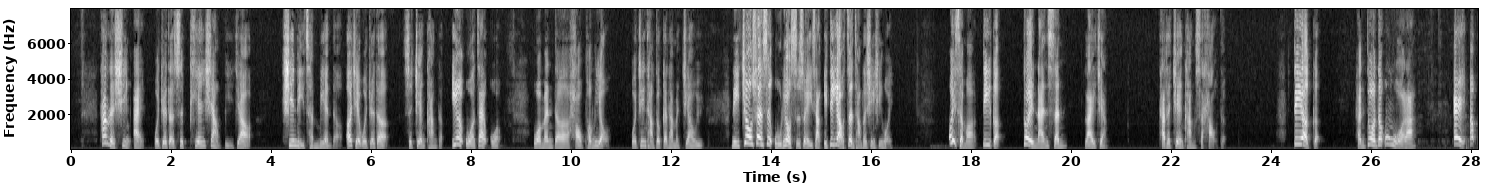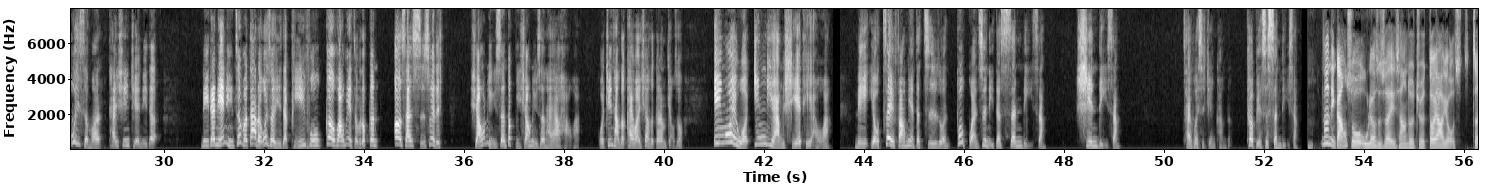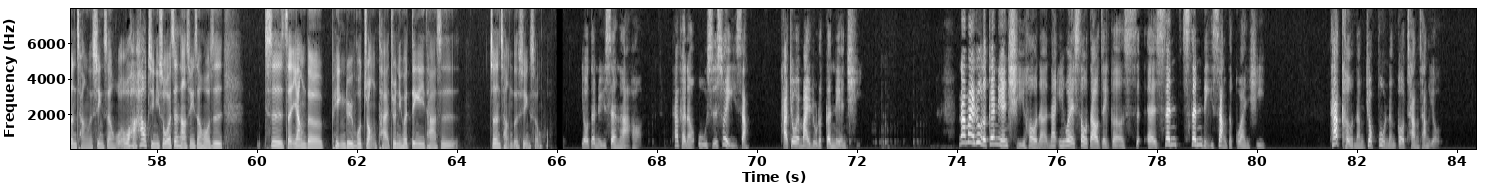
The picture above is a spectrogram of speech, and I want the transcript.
他们的性爱，我觉得是偏向比较心理层面的，而且我觉得是健康的。因为我在我我们的好朋友，我经常都跟他们教育，你就算是五六十岁以上，一定要有正常的性行为。为什么？第一个，对男生来讲。他的健康是好的。第二个，很多人都问我啦，哎啊，为什么谭心姐你的你的年龄这么大了，为什么你的皮肤各方面怎么都跟二三十岁的小女生都比小女生还要好啊？我经常都开玩笑的跟他们讲说，因为我阴阳协调啊，你有这方面的滋润，不管是你的生理上、心理上，才会是健康的。特别是生理上，嗯，那你刚刚说五六十岁以上就觉得都要有正常的性生活，我很好奇，你所谓正常性生活是是怎样的频率或状态？就你会定义它是正常的性生活？有的女生啊，哈，她可能五十岁以上，她就会迈入了更年期。那迈入了更年期以后呢，那因为受到这个生呃生生理上的关系，她可能就不能够常常有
